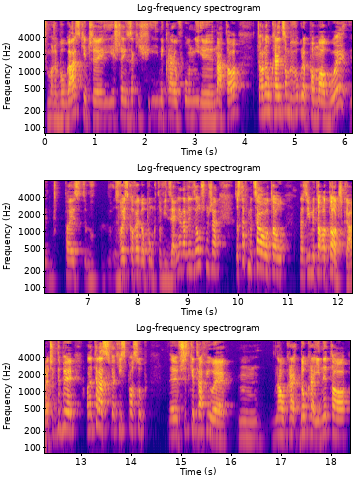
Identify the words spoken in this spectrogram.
czy może bułgarskie, czy jeszcze z jakichś innych krajów Unii, e, NATO, czy one Ukraińcom by w ogóle pomogły? To jest z wojskowego punktu widzenia. Nawet załóżmy, że zostawmy całą tą, nazwijmy to, otoczkę, ale czy gdyby one teraz w jakiś sposób e, wszystkie trafiły mm, Ukra do Ukrainy, to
